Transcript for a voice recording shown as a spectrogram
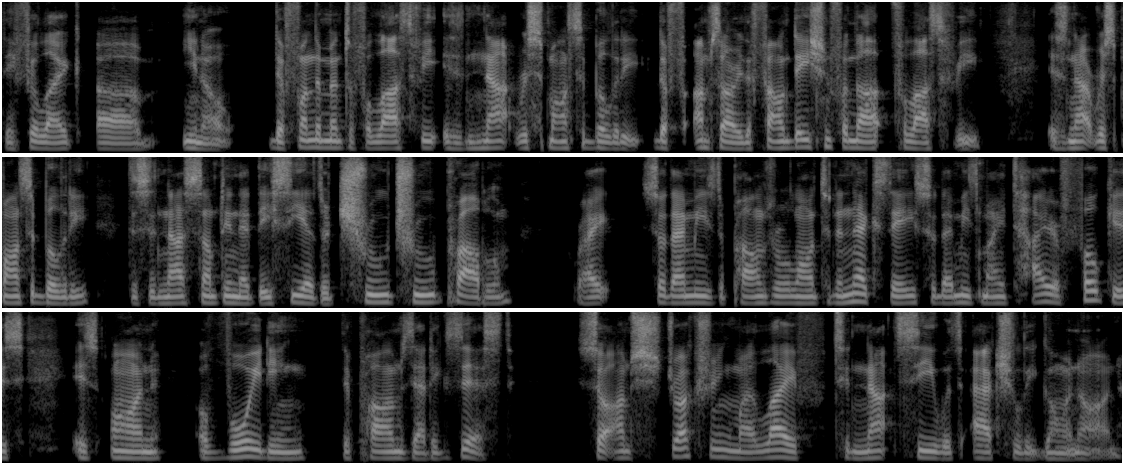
They feel like, um, you know, the fundamental philosophy is not responsibility. The I'm sorry, the foundation for the philosophy is not responsibility. This is not something that they see as a true, true problem, right? So that means the problems roll on to the next day. So that means my entire focus is on avoiding the problems that exist. So I'm structuring my life to not see what's actually going on.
